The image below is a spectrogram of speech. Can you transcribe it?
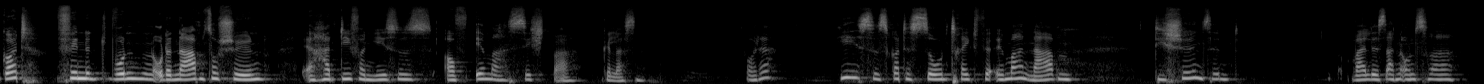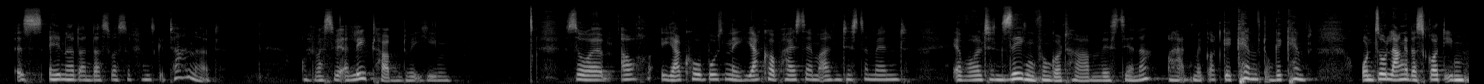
Gott findet Wunden oder Narben so schön. Er hat die von Jesus auf immer sichtbar gelassen. Oder? Jesus, Gottes Sohn, trägt für immer Narben, die schön sind, weil es an unserer, es erinnert an das, was er für uns getan hat und was wir erlebt haben durch ihn. So, äh, auch Jakobus, nee, Jakob heißt er im Alten Testament, er wollte einen Segen von Gott haben, wisst ihr, ne? Und hat mit Gott gekämpft und gekämpft. Und so lange, dass Gott ihm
